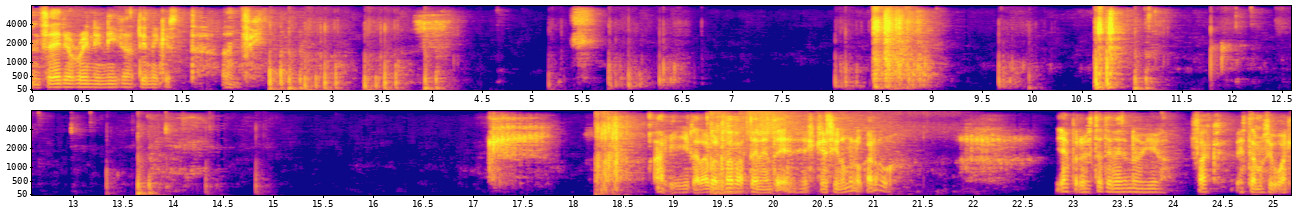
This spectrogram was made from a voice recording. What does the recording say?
En serio, Rainy Niga tiene que estar... En fin. Aquí llegará verdad la TNT, es que si no me lo cargo. Ya, pero esta TNT no llega. Fuck, estamos igual.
